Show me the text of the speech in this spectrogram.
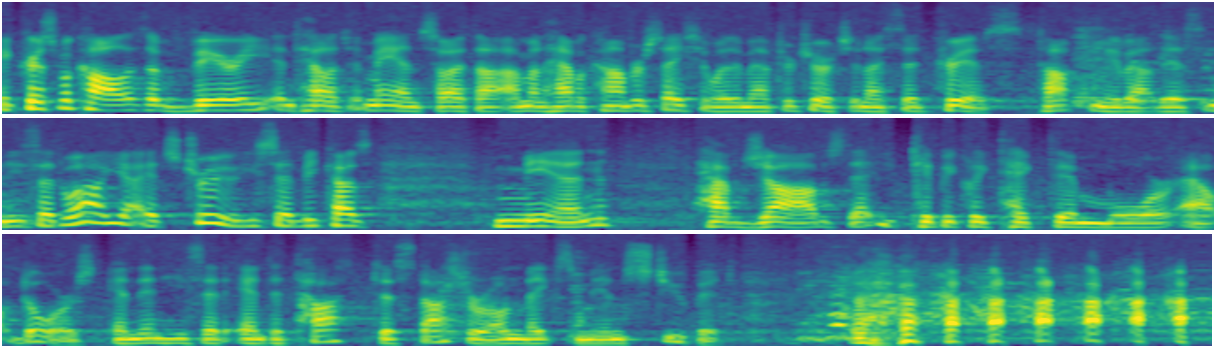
And Chris McCall is a very intelligent man, so I thought I'm going to have a conversation with him after church. And I said, Chris, talk to me about this. And he said, Well, yeah, it's true. He said, Because men have jobs that typically take them more outdoors. And then he said, And testosterone makes men stupid.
